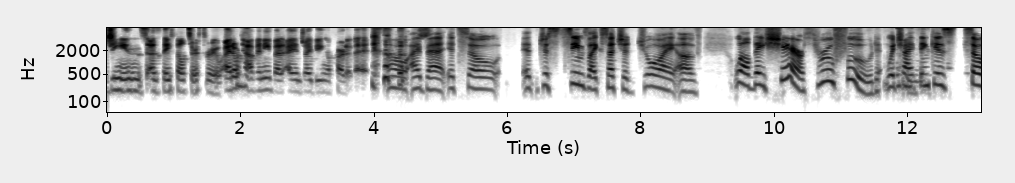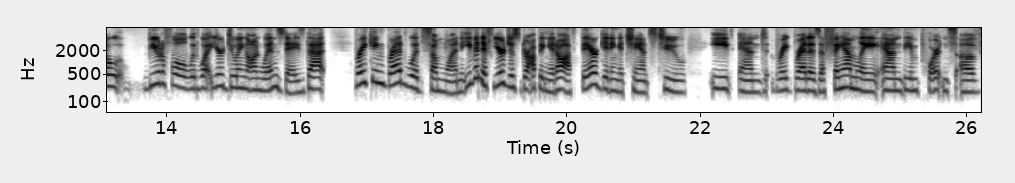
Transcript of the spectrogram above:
genes as they filter through. I don't have any, but I enjoy being a part of it. oh, I bet. It's so it just seems like such a joy of well, they share through food, which mm-hmm. I think is so beautiful with what you're doing on Wednesdays that breaking bread with someone, even if you're just dropping it off, they're getting a chance to eat and break bread as a family and the importance of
